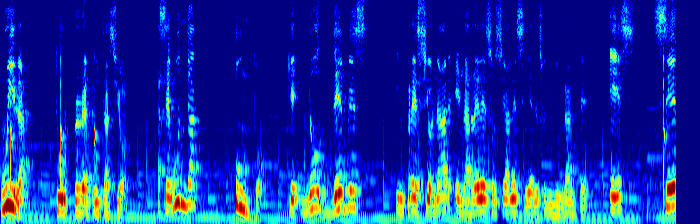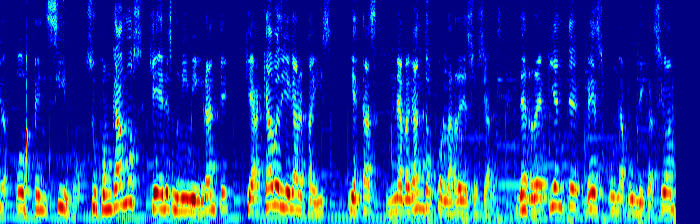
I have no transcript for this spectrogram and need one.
Cuida tu reputación. La segunda punto que no debes impresionar en las redes sociales si eres un inmigrante es ser ofensivo. Supongamos que eres un inmigrante que acaba de llegar al país y estás navegando por las redes sociales. De repente ves una publicación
